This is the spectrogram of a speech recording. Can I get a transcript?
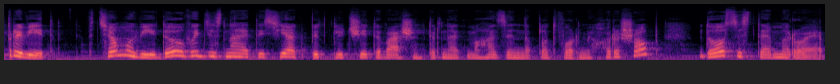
привіт! В цьому відео ви дізнаєтесь, як підключити ваш інтернет-магазин на платформі Хорошоп до системи ROEP.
